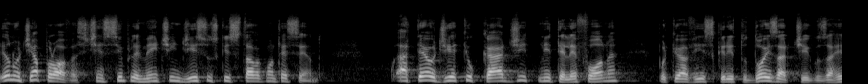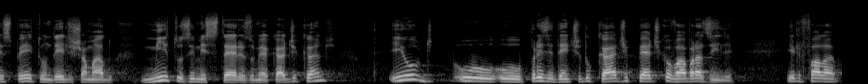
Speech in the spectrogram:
Eu não tinha provas, tinha simplesmente indícios que isso estava acontecendo. Até o dia que o CAD me telefona, porque eu havia escrito dois artigos a respeito, um deles chamado Mitos e Mistérios do Mercado de Câmbio, e o, o, o presidente do CAD pede que eu vá a Brasília. Ele fala,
